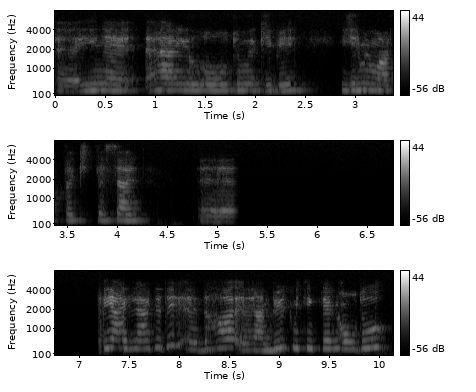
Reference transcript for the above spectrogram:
e, yine her yıl olduğu gibi 20 Mart'ta kitlesel e, diğer de e, daha e, yani büyük mitinglerin olduğu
